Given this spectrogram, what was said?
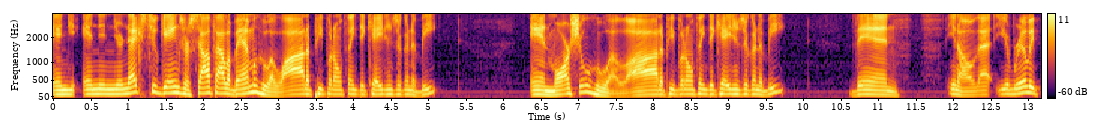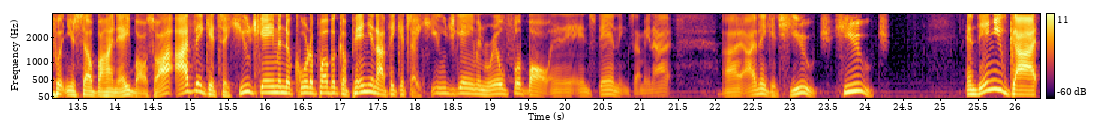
and and in your next two games are South Alabama, who a lot of people don't think the Cajuns are going to beat, and Marshall, who a lot of people don't think the Cajuns are going to beat, then you know that you're really putting yourself behind a ball. So I, I, think it's a huge game in the court of public opinion. I think it's a huge game in real football and in standings. I mean, I, I, I think it's huge, huge. And then you've got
